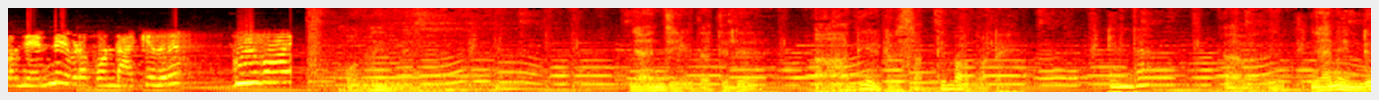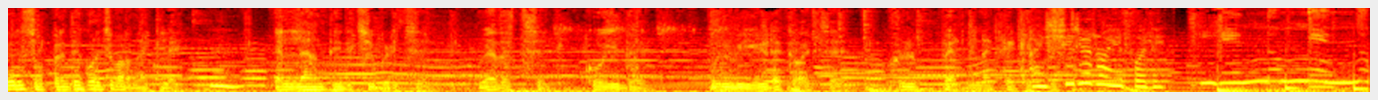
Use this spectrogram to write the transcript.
പറഞ്ഞ് എന്നെ ഇവിടെ കൊണ്ടാക്കിയതിന് ഗുരുവായൂർ ഒന്നിന്നെ ഞാൻ ജീവിതത്തിൽ ആദ്യമായിട്ടൊരു സത്യം പറഞ്ഞോട്ടെ. എന്താ? ഞാൻ എന്റെ ഒരു സ്വപ്നത്തെ കുറിച്ച് പറഞ്ഞിട്ടില്ലേ എല്ലാം തിരിച്ചു പിടിച്ച് വിതച്ച് കൊയ്ത് ഒരു വീടൊക്കെ വെച്ച് ഒരു പെണ്ണൊക്കെ ഐശ്വര്യ റോയെ പോലെ. എന്നും എന്നും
